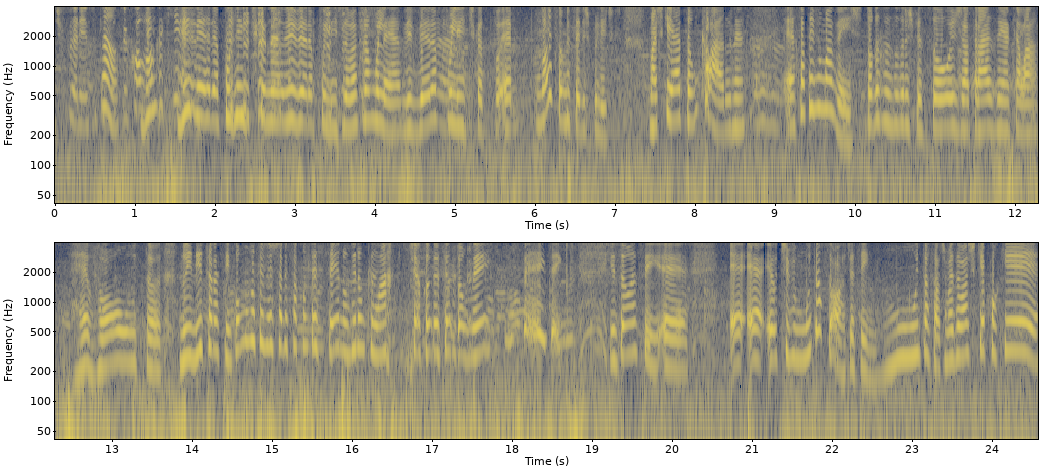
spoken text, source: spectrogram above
diferenças que não, você coloca vi, que é. Viver é política, né? Viver é política, não é pra mulher. Viver é, é. política. É, nós somos seres políticos. Mas que é tão claro, né? Uhum. É, só teve uma vez. Todas as outras pessoas já trazem aquela revolta. No início era assim, como vocês deixaram isso acontecer? Não viram que lá tinha acontecido também? Não sei, gente. Então, assim, é, é, é, eu tive muita sorte, assim, muita sorte. Mas eu acho que é porque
